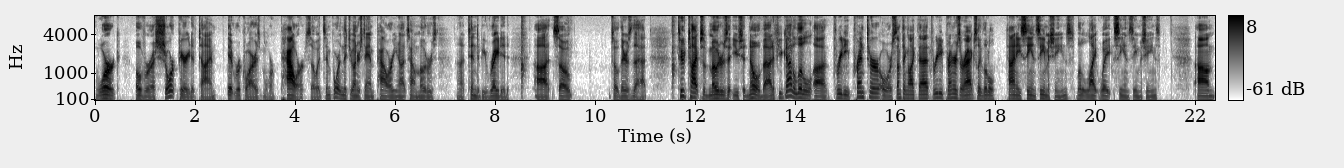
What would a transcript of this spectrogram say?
work over a short period of time, it requires more power. So it's important that you understand power. You know, that's how motors uh, tend to be rated. Uh, so, so there's that. Two types of motors that you should know about. If you've got a little 3D uh, printer or something like that, 3D printers are actually little tiny CNC machines, little lightweight CNC machines. Um,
